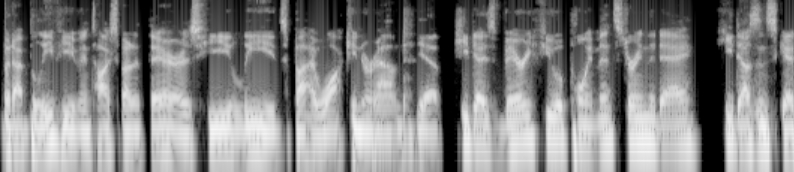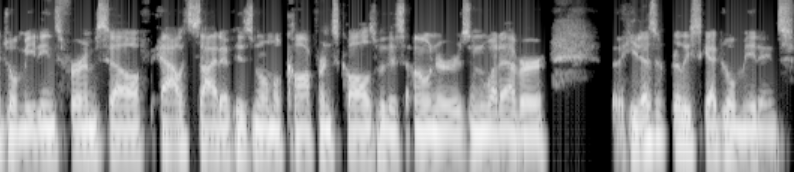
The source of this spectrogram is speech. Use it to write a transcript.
But I believe he even talks about it there as he leads by walking around. Yep. He does very few appointments during the day. He doesn't schedule meetings for himself outside of his normal conference calls with his owners and whatever. He doesn't really schedule meetings.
